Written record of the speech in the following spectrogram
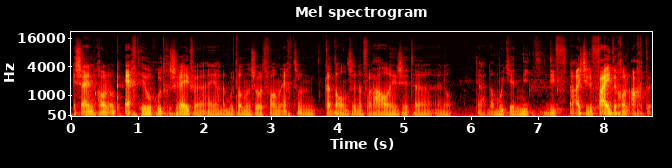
zijn gewoon ook echt heel goed geschreven. En ja, er moet dan een soort van echt zo'n cadans en een verhaal in zitten. En dat, ja, dan moet je niet, die, als je de feiten gewoon achter,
